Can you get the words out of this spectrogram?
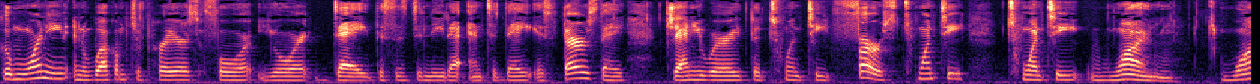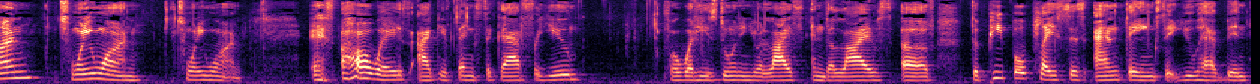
Good morning and welcome to Prayers for Your Day. This is Danita and today is Thursday, January the 21st, 2021. 1 21 21. As always, I give thanks to God for you, for what He's doing in your life and the lives of the people, places, and things that you have been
